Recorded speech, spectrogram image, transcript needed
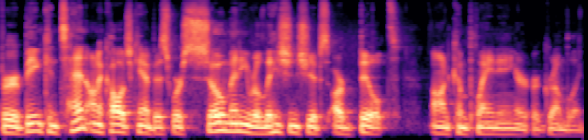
for being content on a college campus where so many relationships are built on complaining or, or grumbling?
